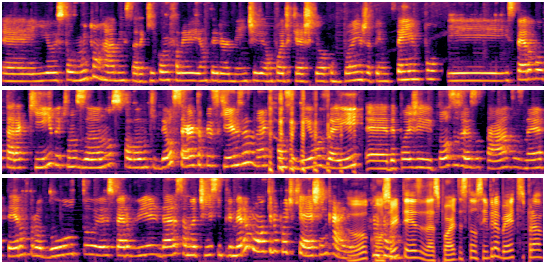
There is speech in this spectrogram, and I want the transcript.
É, e eu estou muito honrada em estar aqui. Como eu falei anteriormente, é um podcast que eu acompanho já tem um tempo e espero voltar aqui daqui uns anos falando que deu certo a pesquisa, né? Que conseguimos aí, é, depois de todos os resultados, né? Ter um produto. Eu espero vir dar essa notícia em primeira mão aqui no podcast, hein, Caio? Oh, com certeza. As portas estão sempre abertas para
